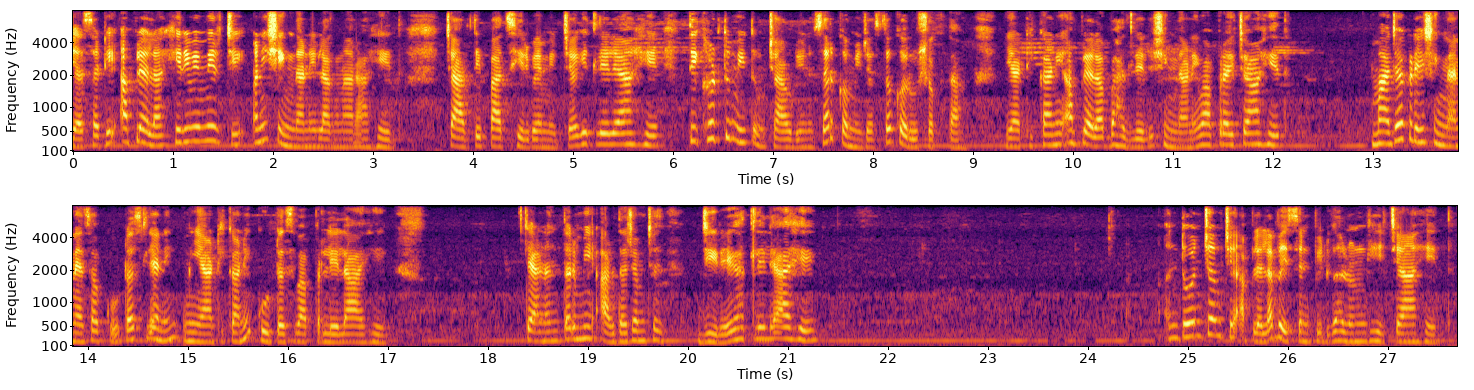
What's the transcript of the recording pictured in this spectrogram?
यासाठी आपल्याला हिरवी मिरची आणि शेंगदाणे लागणार आहेत. चार ते पाच हिरव्या मिरच्या घेतलेल्या आहे तिखट तुम्ही तुमच्या आवडीनुसार कमी जास्त करू शकता. या ठिकाणी आपल्याला भाजलेले शेंगदाणे वापरायचे आहेत. माझ्याकडे शेंगदाण्याचा कूट असल्याने मी या ठिकाणी कूटच वापरलेला आहे. त्यानंतर मी अर्धा चमचा जिरे घातलेले आहे. आणि दोन चमचे आपल्याला बेसन पीठ घालून घ्यायचे आहेत.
